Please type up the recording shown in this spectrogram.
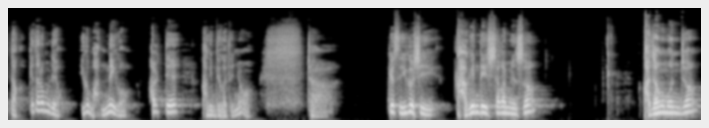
딱 깨달으면 돼요. 이거 맞네 이거 할 때 각인되거든요. 자 그래서 이것이 각인되기 시작하면서 가장 먼저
